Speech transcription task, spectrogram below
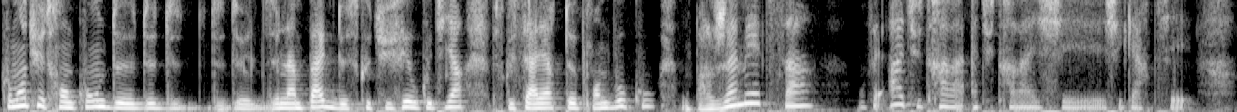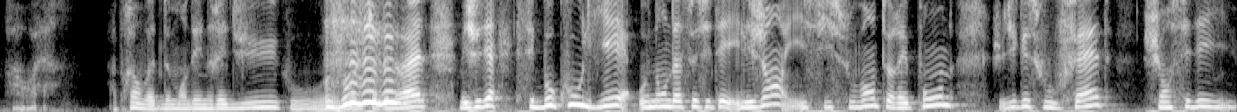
comment tu te rends compte de, de, de, de l'impact de ce que tu fais au quotidien parce que ça a l'air de te prendre beaucoup on parle jamais de ça on fait ah tu travailles ah tu travailles chez chez Cartier ah ouais après, on va te demander une réduc ou Noël. Mais je veux dire, c'est beaucoup lié au nom de la société. Et les gens, ici, souvent, te répondent Je dis, qu'est-ce que vous faites? Je suis en CDI.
